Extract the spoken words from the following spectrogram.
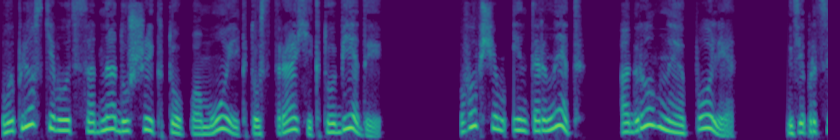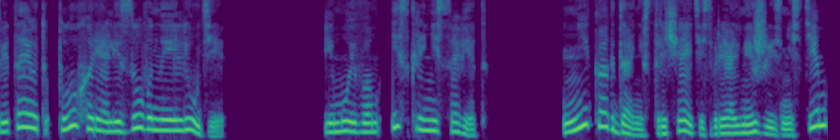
Выплескивают со дна души кто помои, кто страхи, кто беды. В общем, интернет — огромное поле, где процветают плохо реализованные люди. И мой вам искренний совет. Никогда не встречайтесь в реальной жизни с тем,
